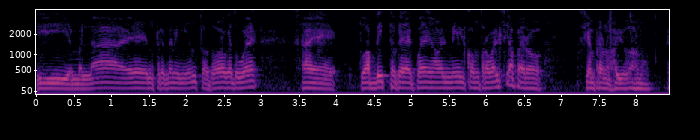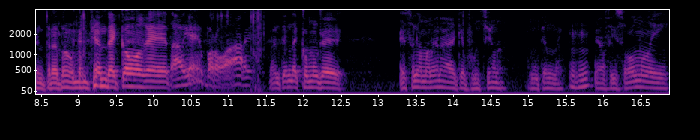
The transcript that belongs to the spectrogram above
Y en verdad es entretenimiento, todo lo que tú ves. ¿sabes? Tú has visto que pueden haber mil controversias, pero siempre nos ayudamos entre todos, ¿me entiendes? Como que está bien, pero vale. ¿Me entiendes? Como que esa es la manera de que funciona, ¿me entiendes? Y así somos y,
